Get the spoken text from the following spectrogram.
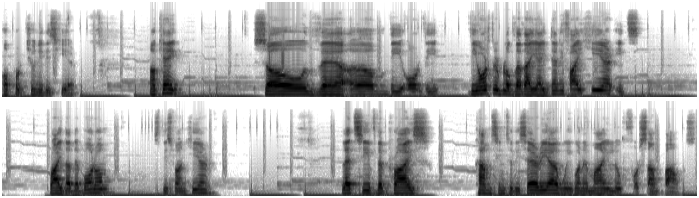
opportunities here. Okay, so the um, the or the the order block that I identify here, it's right at the bottom. It's this one here let's see if the price comes into this area we're gonna might look for some bounce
